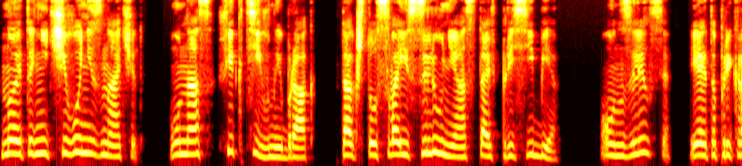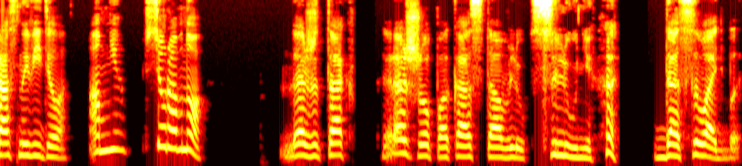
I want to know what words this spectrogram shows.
но это ничего не значит. У нас фиктивный брак, так что свои слюни оставь при себе. Он злился, я это прекрасно видела. А мне все равно. Даже так Хорошо, пока оставлю слюни. Ха, до свадьбы.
